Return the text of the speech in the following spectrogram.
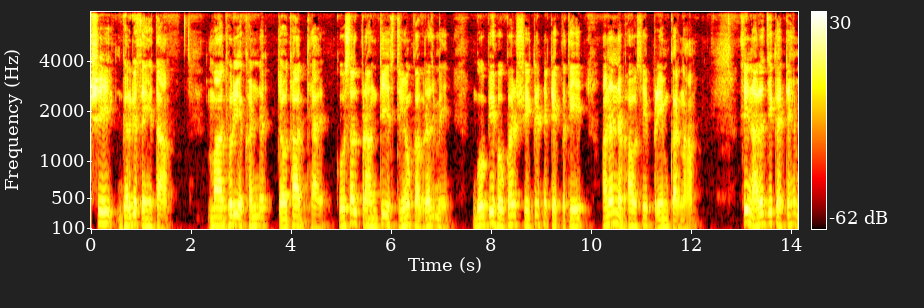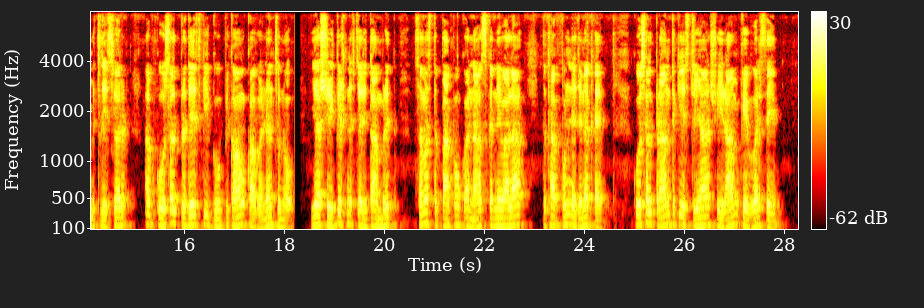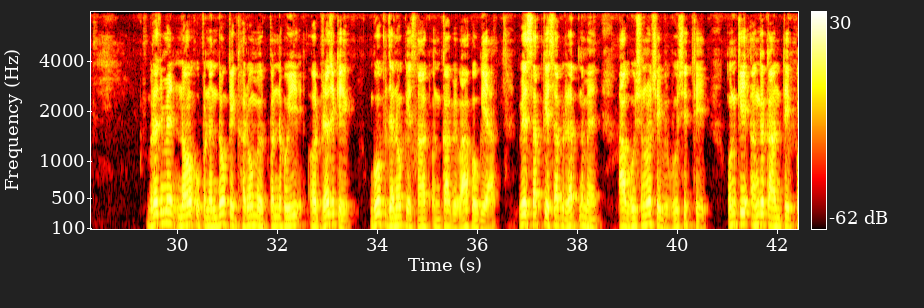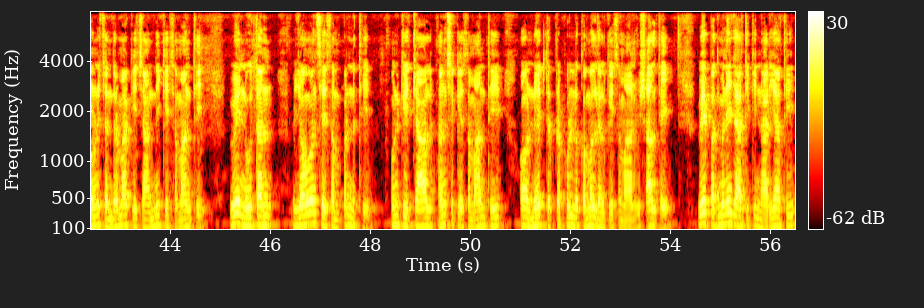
श्री गर्ग संहिता माधुर्य खंड चौथा अध्याय, कौशल प्रांतीय स्त्रियों का व्रज में गोपी होकर श्री कृष्ण के प्रति अनन्य भाव से प्रेम करना। श्री नारद जी कहते हैं, मिथिलेश्वर, अब कौशल प्रदेश की गोपिकाओं का वर्णन सुनो। यह श्री कृष्ण चरितामृत समस्त पापों का नाश करने वाला तथा पुण्यजनक है। कौशल प्रांत की स्त्रियाँ श्री राम के वर से ब्रज में नौ उपनंदों के घरों में उत्पन्न हुई और ब्रज के गोपजनों के साथ उनका विवाह हो गया। वे सब के सब रत्न में आभूषणों से विभूषित थी। उनकी अंग कांति पूर्ण चंद्रमा की चांदनी के समान थी। वे नूतन यौवन से संपन्न थी। उनकी चाल हंस के समान थी और नेत्र प्रफुल्ल कमल दल के समान विशाल थे। वे पद्मनी जाति की नारियाँ थीं।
